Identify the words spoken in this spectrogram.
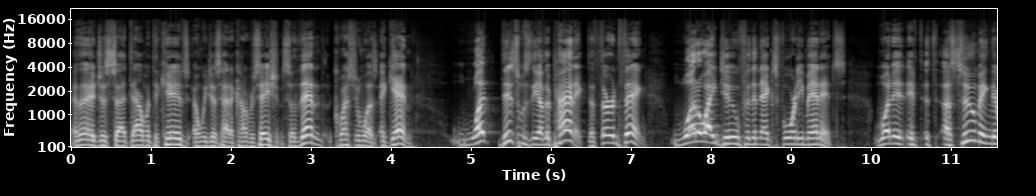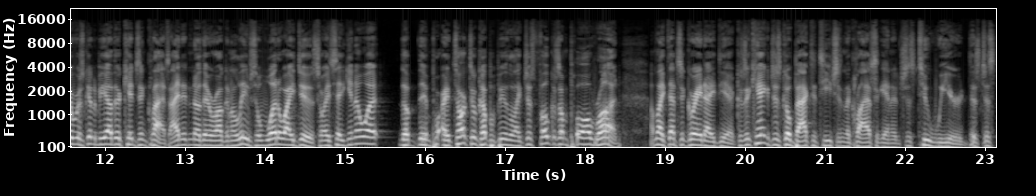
and then i just sat down with the kids and we just had a conversation so then the question was again what this was the other panic the third thing what do i do for the next 40 minutes what is, if, assuming there was going to be other kids in class i didn't know they were all going to leave so what do i do so i said you know what the, the I talked to a couple people like just focus on Paul Rudd. I'm like that's a great idea because I can't just go back to teaching the class again. It's just too weird. There's just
